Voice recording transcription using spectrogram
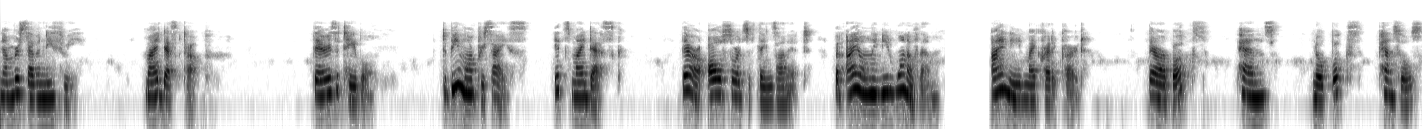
73. My Desktop There is a table. To be more precise, it's my desk. There are all sorts of things on it, but I only need one of them. I need my credit card. There are books, pens, notebooks, pencils,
